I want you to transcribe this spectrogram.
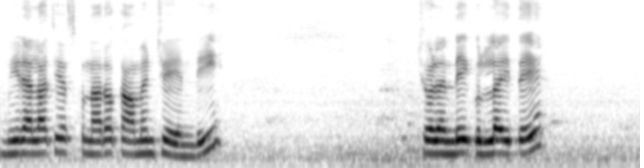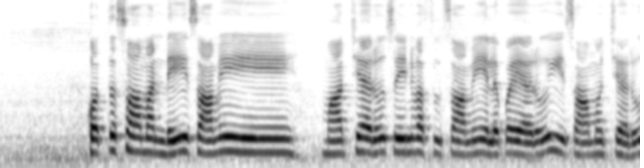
మీరు ఎలా చేసుకున్నారో కామెంట్ చేయండి. చూడండి గుళ్ళు అయితే కొత్త స్వామి అండి స్వామి మార్చారు. శ్రీనివాసుల స్వామి వెళ్ళిపోయారు. ఈ స్వామి వచ్చారు.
